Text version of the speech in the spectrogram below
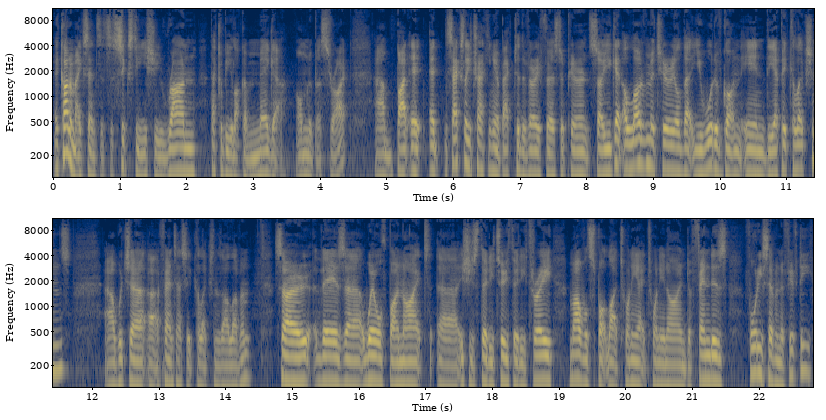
it kind of makes sense. It's a 60 issue run. That could be like a mega omnibus, right? Um, but it, it's actually tracking it back to the very first appearance. So you get a lot of material that you would have gotten in the Epic collections. Uh, which are uh, fantastic collections. I love them. So there's uh, Werewolf by Night, uh, issues 32, 33, Marvel Spotlight 28, 29, Defenders 47 to 50,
